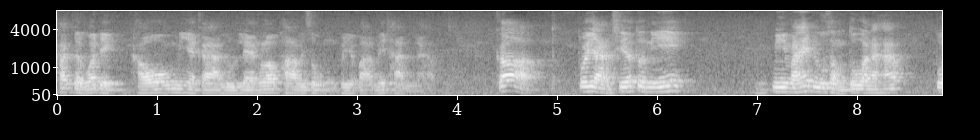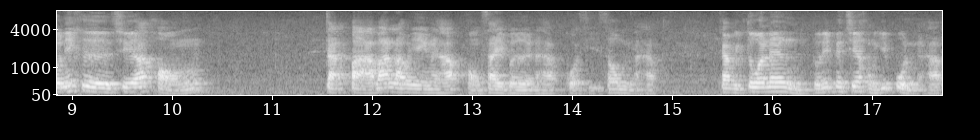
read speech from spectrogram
ถ้าเกิดว่าเด็กเขามีอาการรุนแรงเราพาไปส่งโรงพยาบาลไม่ทันนะครับ ก็ตัวอย่างเชื้อตัวนี้มีมาให้ดูสองตัวนะครับ ตัวนี้คือเชื้อของ จากป่าบ้านเราเองนะครับ ของไซเบอร์นะครับขวดสีส้มนะครับกับอีกตัวหนึ่งตัวนี้เป็นเชื้อของญี่ปุ่นนะครับ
